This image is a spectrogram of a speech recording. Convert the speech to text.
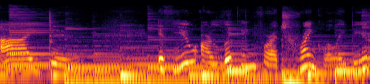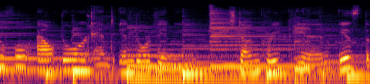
I do. If you are looking for a tranquilly beautiful outdoor and indoor venue, Stone Creek Inn is the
